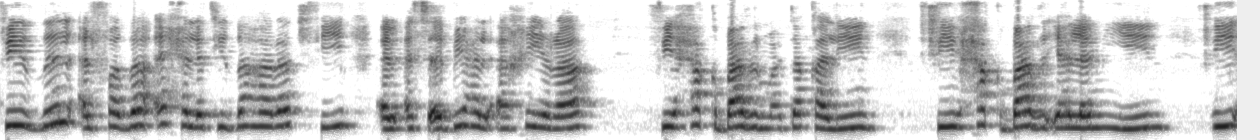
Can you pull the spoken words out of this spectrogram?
في ظل الفضائح التي ظهرت في الأسابيع الأخيرة في حق بعض المعتقلين في حق بعض الإعلاميين في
